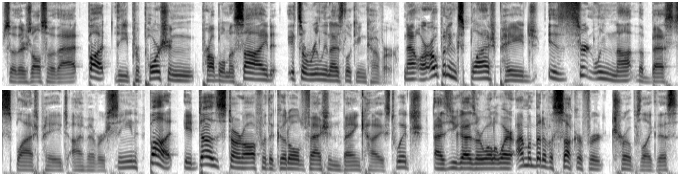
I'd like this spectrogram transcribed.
So there's also that. But the proportion problem aside, it's a really nice looking cover. Now, our opening splash page is certainly not the best splash page I've ever seen, but it does start off with a good old fashioned bank heist, which, as you guys are well aware, I'm a bit of a sucker for tropes like this.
